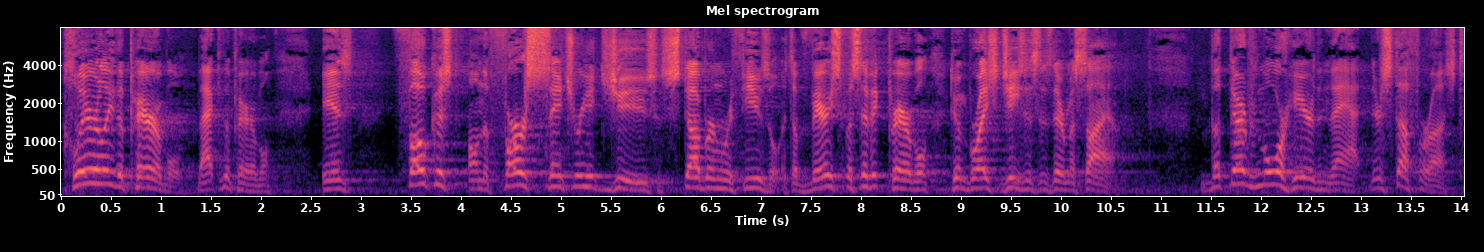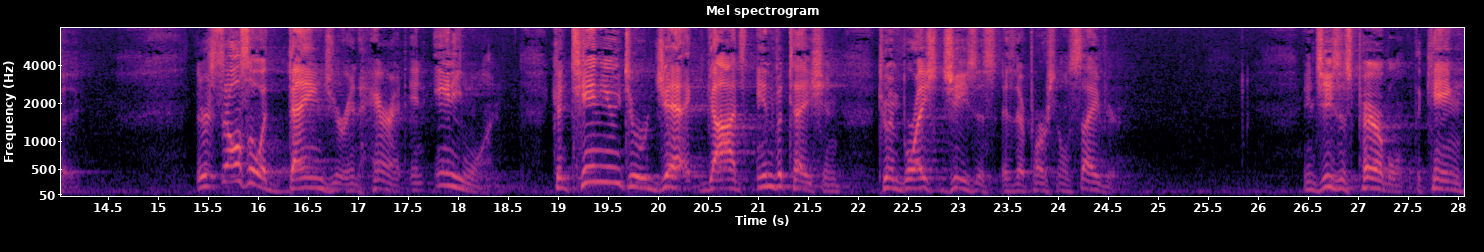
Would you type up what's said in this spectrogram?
Clearly, the parable, back to the parable, is focused on the first century Jews' stubborn refusal. It's a very specific parable to embrace Jesus as their Messiah. But there's more here than that. There's stuff for us too. There's also a danger inherent in anyone continuing to reject God's invitation to embrace Jesus as their personal Savior. In Jesus' parable, the king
